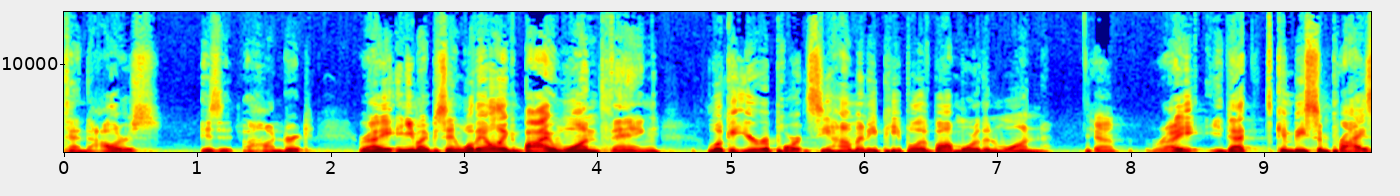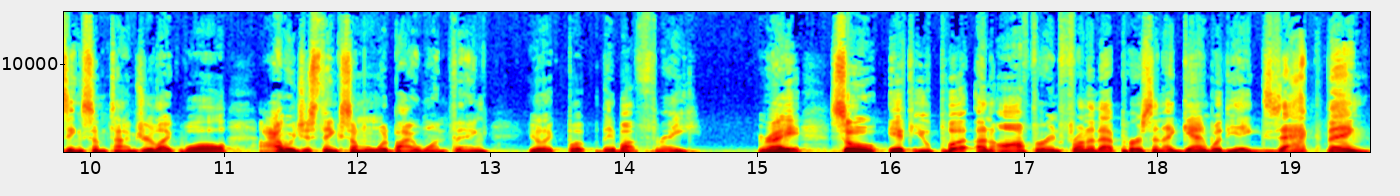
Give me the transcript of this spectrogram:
ten dollars? Is it a hundred? Right? And you might be saying, well, they only can buy one thing. Look at your report. See how many people have bought more than one Yeah. Right? That can be surprising sometimes. You're like, well, I would just think someone would buy one thing. You're like, but they bought three, right? So if you put an offer in front of that person again with the exact thing,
